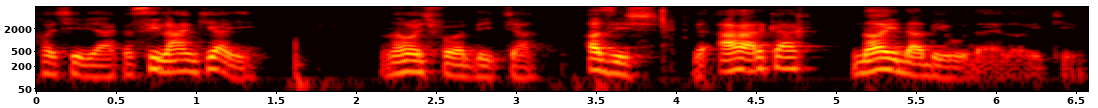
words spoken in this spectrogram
Hogy hívják? A szilánkjai? Na, hogy fordítja? Az is. Árkák, Naida Bihuda Eloikim.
